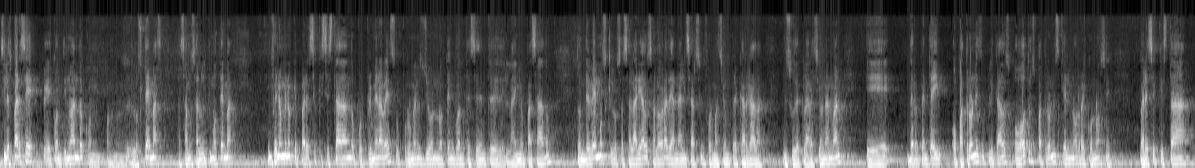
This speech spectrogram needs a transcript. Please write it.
Si les parece, eh, continuando con, con los temas, pasamos al último tema, un fenómeno que parece que se está dando por primera vez, o por lo menos yo no tengo antecedente del año pasado, donde vemos que los asalariados a la hora de analizar su información precargada en su declaración anual, eh, de repente hay o patrones duplicados o otros patrones que él no reconoce. Parece que está,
